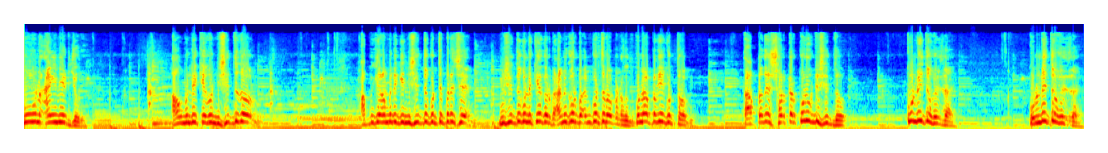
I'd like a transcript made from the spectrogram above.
কোন আইনের জোরে? আওয়ামী লীগ এখন নিষিদ্ধ দল? আপনি কি আওয়ামী লীগকে নিষিদ্ধ করতে পেরেছেন? নিষিদ্ধ করলে কে করবে? আমি করব, আমি করতে পারব না কিন্তু। করলে আপনাকেই করতে হবে। তা আপনাদের সরকার করুক নিষিদ্ধ। করলেই তো হয়ে যায়। করলেই তো হয়ে যায়।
